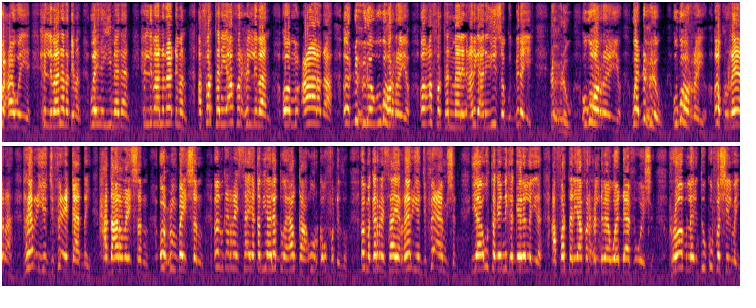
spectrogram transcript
waxaa weeye xildhibaanada dhiman waa inay yimaadaan. Xildhibaanadee dhiman afartan iyo afar xildhibaan oo mucaarad ah oo dhuxulow ugu horreeyo oo afartan maalin aniga aan idiin soo gudbinayay dhuxulow. Ugu horreeyo waa dhuxulow. Ugu horreeyo oo ku reer ah reer iyo jife ay qaaday xadaaradaysan oo xumbaysan oo magaranaysaaye qabyaaladdu ay halkaa uurka u fadhido oo magaranaysaaye reer iyo jife aaminsan yaa u tagay ninka geela la yidhaah afartan iyo afar xildhibaan waa dhaafi weyse rooble intuu ku fashilmay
